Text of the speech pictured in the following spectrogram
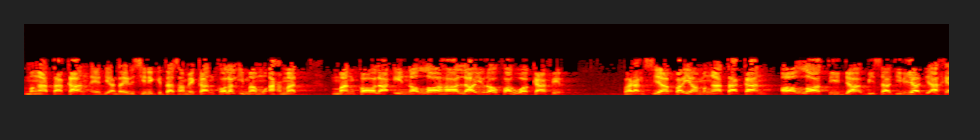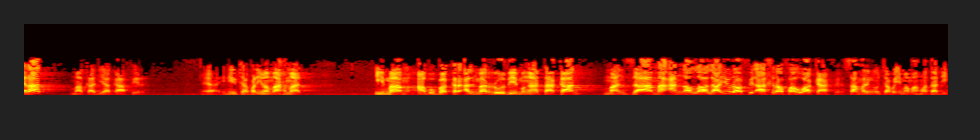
mengatakan eh di antara di sini kita sampaikan qala Imam Ahmad Man qala innallaha la yura fahuwa kafir. Barang siapa yang mengatakan Allah tidak bisa dilihat di akhirat, maka dia kafir. Ya, ini ucapan Imam Ahmad. Imam Abu Bakar Al-Marrudi mengatakan, "Man zama Allah la yura fil akhirah fahuwa kafir." Sama dengan ucapan Imam Ahmad tadi.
